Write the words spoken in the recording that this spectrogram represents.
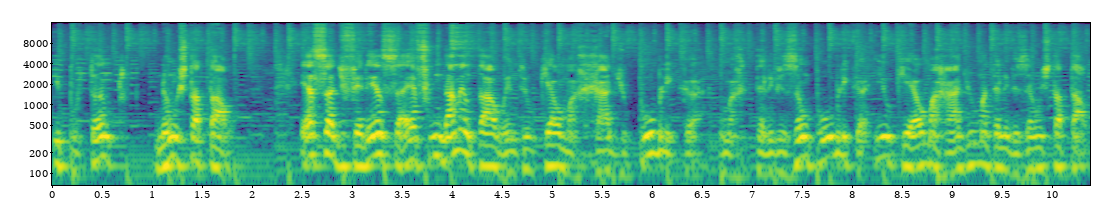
e, portanto, não estatal. Essa diferença é fundamental entre o que é uma rádio pública, uma televisão pública, e o que é uma rádio e uma televisão estatal.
